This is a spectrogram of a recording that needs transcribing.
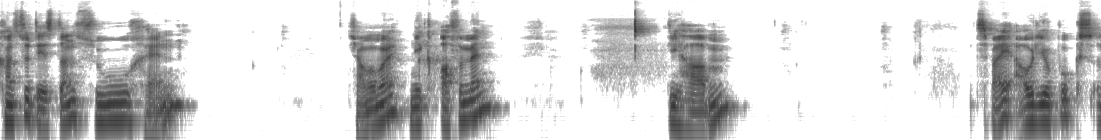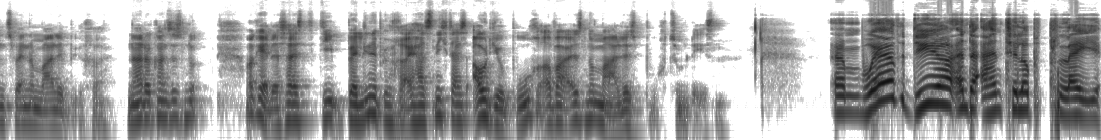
kannst du das dann suchen. Schauen wir mal, Nick Offerman. Die haben zwei Audiobooks und zwei normale Bücher. Na, da kannst du es nur. Okay, das heißt, die Berliner Bücherei hat es nicht als Audiobuch, aber als normales Buch zum Lesen. Um, where the deer and the antelope play,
